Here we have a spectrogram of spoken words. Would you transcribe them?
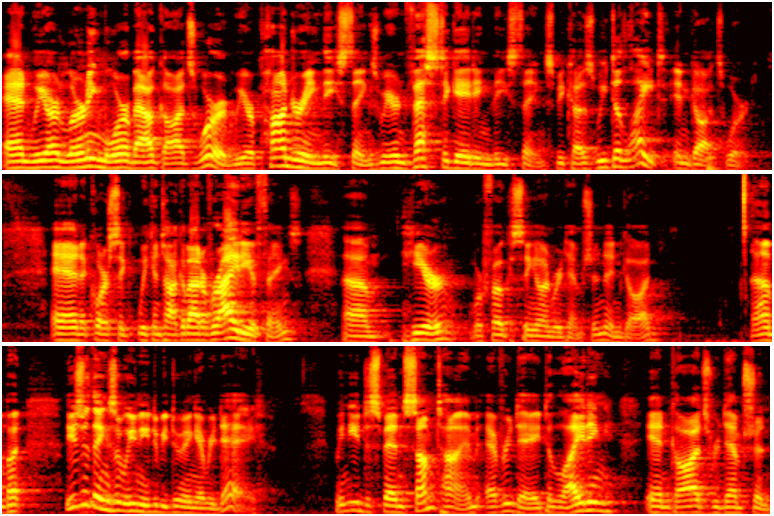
And we are learning more about God's Word. We are pondering these things. We are investigating these things because we delight in God's Word. And of course, we can talk about a variety of things. Um, here, we're focusing on redemption in God. Um, but these are things that we need to be doing every day. We need to spend some time every day delighting in God's redemption.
